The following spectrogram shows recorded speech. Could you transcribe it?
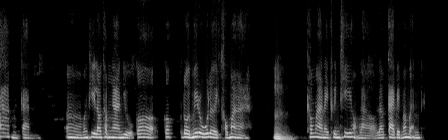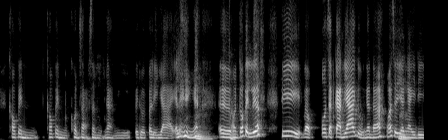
ยากเหมือนกัน เออบางทีเราทำงานอยู่ก็ก็โดยไม่รู้เลยเขามา อืมเข้ามาในพื้นที่ของเรา แล้วกลายเป็นว่าเหมือนเขาเป็นเขาเป็นคนสนับสนุนงานนี้ไปโดยปริยายอะไรอย่างเงี้ยเออ มันก็เป็นเรื่องที่แบบโอจัดการยากอยู่เหมือนกันนะว่าจะยังไงดี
